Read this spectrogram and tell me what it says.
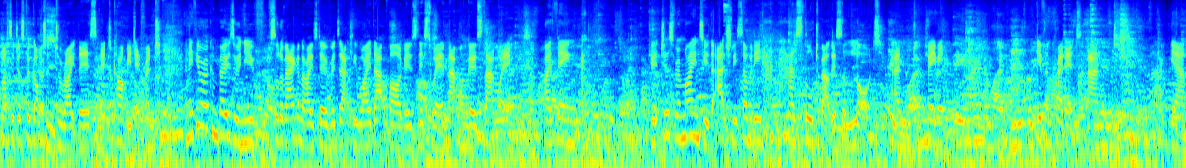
must have just forgotten to write this and it can't be different. And if you're a composer and you've sort of agonized over exactly why that bar goes this way and that one goes that way I think it just reminds you that actually somebody has thought about this a lot and maybe given credit and yeah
